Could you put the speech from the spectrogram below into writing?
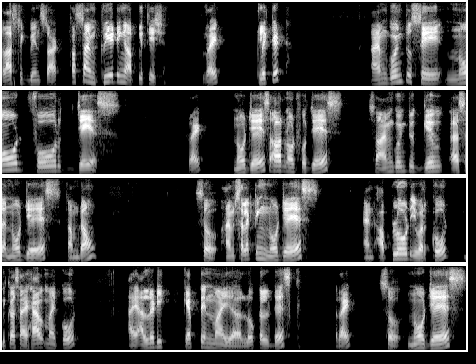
Elastic Beanstalk. First, I'm creating an application, right? Click it. I'm going to say Node4.js, right? Node.js or Node4.js. So I'm going to give as a Node.js, come down. So I'm selecting Node.js and upload your code because I have my code. I already kept in my uh, local disk, right? So Node.js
